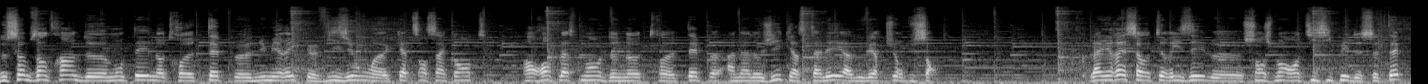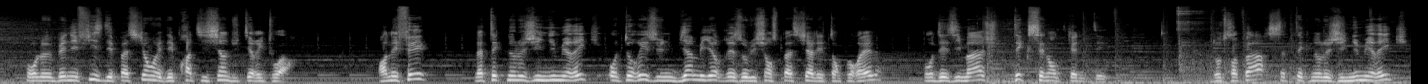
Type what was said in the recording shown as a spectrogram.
Nous sommes en train de monter notre TEP numérique Vision 450 en remplacement de notre TEP analogique installé à l'ouverture du centre. L'ARS a autorisé le changement anticipé de ce TEP pour le bénéfice des patients et des praticiens du territoire. En effet, la technologie numérique autorise une bien meilleure résolution spatiale et temporelle pour des images d'excellente qualité. D'autre part, cette technologie numérique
